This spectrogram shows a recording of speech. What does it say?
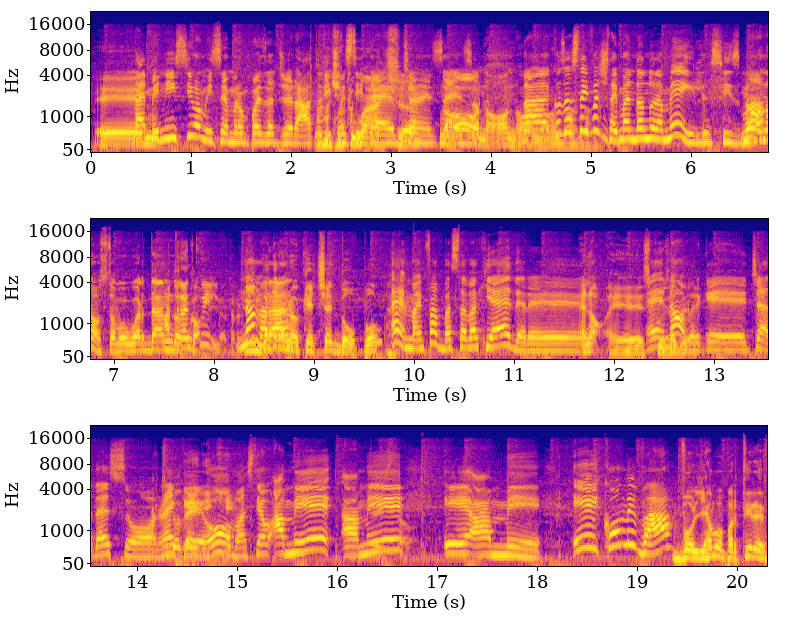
Eh, Beh, benissimo, mi sembra un po' esagerato di questi tempi. Cioè, nel No, senso. no, no, Ma no, cosa no, stai no. facendo? Stai mandando una mail, Sisma? No, no, stavo guardando Ma tranquillo, il tranquillo. No, ma brano tra- che c'è dopo. Eh, ma infatti bastava chiedere. Eh no, eh, Eh scusa. no, perché cioè adesso non è che dedichi? oh, ma stiamo a me, a me Sì, e a me. E come va? Vogliamo partire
